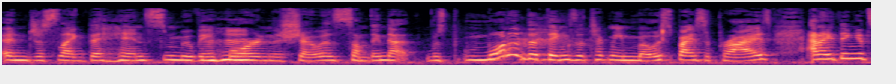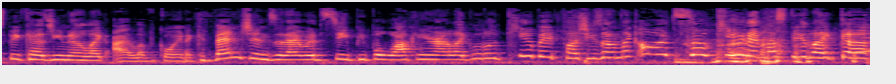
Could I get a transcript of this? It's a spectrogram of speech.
and just like the hints moving Mm-hmm. forward in the show is something that was one of the things that took me most by surprise. And I think it's because, you know, like I love going to conventions and I would see people walking around like little Kyubey plushies. I'm like, oh, it's so cute. It must be like a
